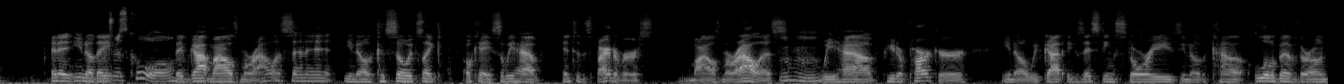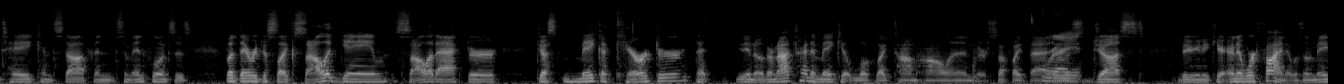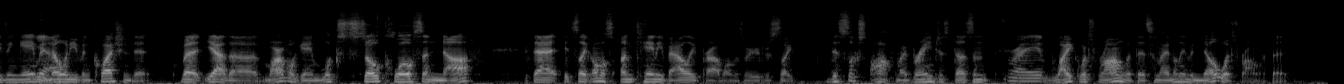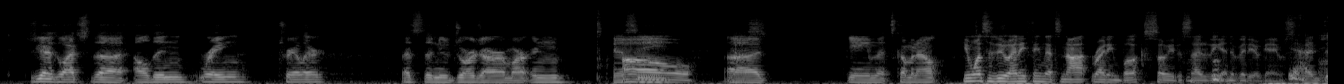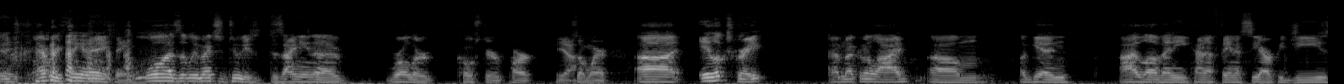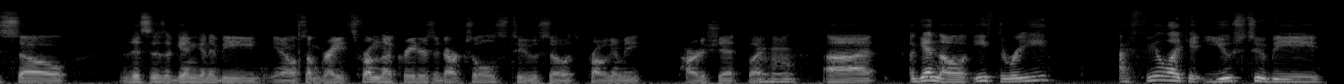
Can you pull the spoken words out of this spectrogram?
And then you know they Which was cool. they've got Miles Morales in it, you know, because so it's like okay, so we have Into the Spider Verse, Miles Morales, Mhm. we have Peter Parker, you know, we've got existing stories, you know, the kind of a little bit of their own take and stuff, and some influences, but they were just like solid game, solid actor, just make a character that you know they're not trying to make it look like Tom Holland or stuff like that. It was Right. just their unique character, and it worked fine. It was an amazing game, and no one even questioned it. But yeah, the Marvel game looks so close enough that it's like almost uncanny valley problems where you're just like, this looks off. My brain just doesn't right. like what's wrong with this, and I don't even know what's wrong with it. Did you guys watch the Elden Ring trailer? That's the new George R. R. Martin fantasy Oh, uh, game that's coming out. he wants to do anything that's not writing books, so he decided to get into video games. Yeah, everything and anything. Well, as we mentioned too, he's designing a roller coaster park Yeah. somewhere. Uh, it looks great. I'm not gonna lie. Um, again, I love any kind of fantasy RPGs, so this is again gonna be you know something great. It's from the creators of Dark Souls too, so it's probably gonna be hard as shit. But Mhm. uh, again, though, E3, I feel like it used to be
